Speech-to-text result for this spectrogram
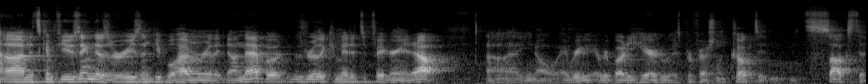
Um, it's confusing. There's a reason people haven't really done that, but was really committed to figuring it out. Uh, you know, every everybody here who has professionally cooked, it, it sucks to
